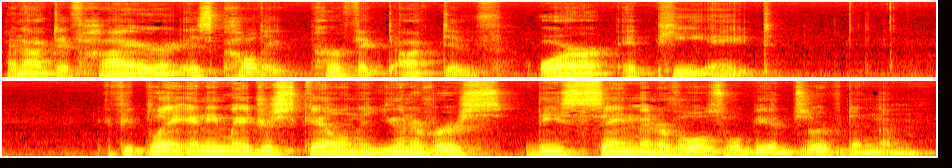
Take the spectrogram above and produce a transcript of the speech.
an octave higher, is called a perfect octave, or a P8. If you play any major scale in the universe, these same intervals will be observed in them.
